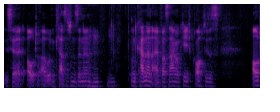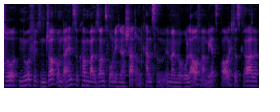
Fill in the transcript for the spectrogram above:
ist ja Auto-Abo im klassischen Sinne und kann dann einfach sagen, okay, ich brauche dieses Auto nur für diesen Job, um da hinzukommen, weil sonst wohne ich in der Stadt und kann zum, in meinem Büro laufen, aber jetzt brauche ich das gerade.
